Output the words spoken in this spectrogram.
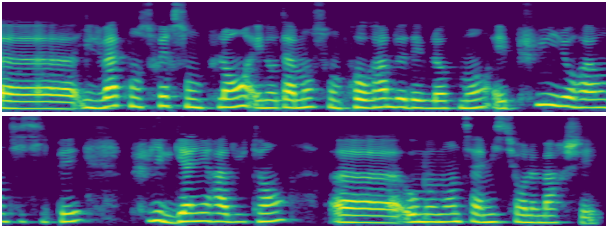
euh, il va construire son plan et notamment son programme de développement. Et plus il aura anticipé, plus il gagnera du temps euh, au moment de sa mise sur le marché.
